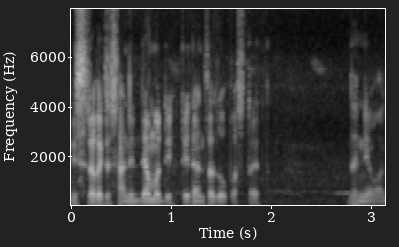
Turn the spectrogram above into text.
निसर्गाच्या सानिध्यामध्ये ते त्यांचा जोपासतायत. धन्यवाद.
